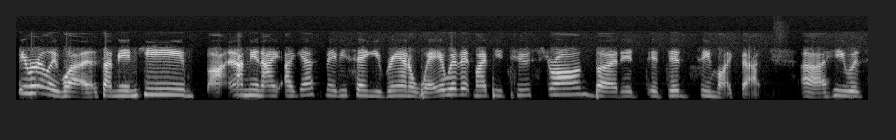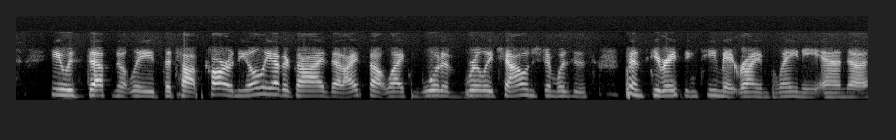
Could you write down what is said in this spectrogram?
He really was. I mean, he, I mean, I, I guess maybe saying he ran away with it might be too strong, but it, it did seem like that. Uh, he was, he was definitely the top car. And the only other guy that I felt like would have really challenged him was his Penske Racing teammate, Ryan Blaney. And, uh,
